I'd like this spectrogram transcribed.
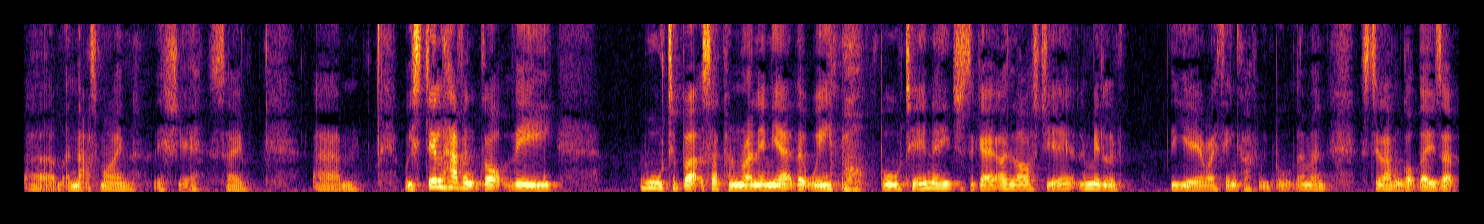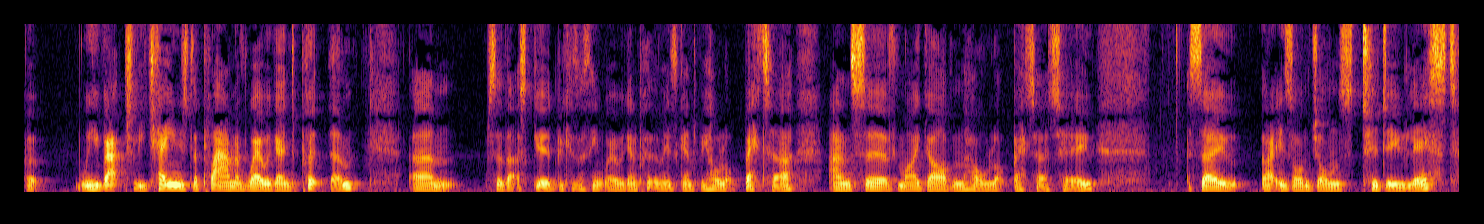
um, and that's mine this year. So um, we still haven't got the water butts up and running yet that we bought in ages ago, uh, last year, in the middle of the year, I think we bought them and still haven't got those up, but we've actually changed the plan of where we're going to put them. Um, so that's good because I think where we're going to put them is going to be a whole lot better and serve my garden a whole lot better too. So that is on John's to do list.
